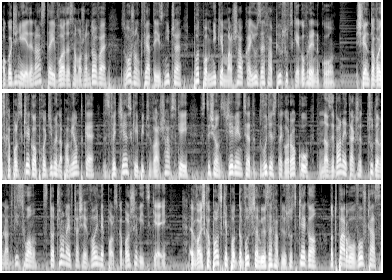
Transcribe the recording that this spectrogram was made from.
O godzinie 11 władze samorządowe złożą kwiaty i znicze pod pomnikiem marszałka Józefa Piłsudskiego w Rynku. Święto Wojska Polskiego obchodzimy na pamiątkę zwycięskiej bitwy warszawskiej z 1920 roku, nazywanej także cudem nad Wisłą, stoczonej w czasie wojny polsko-bolszewickiej. Wojsko polskie pod dowództwem Józefa Piłsudskiego odparło wówczas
